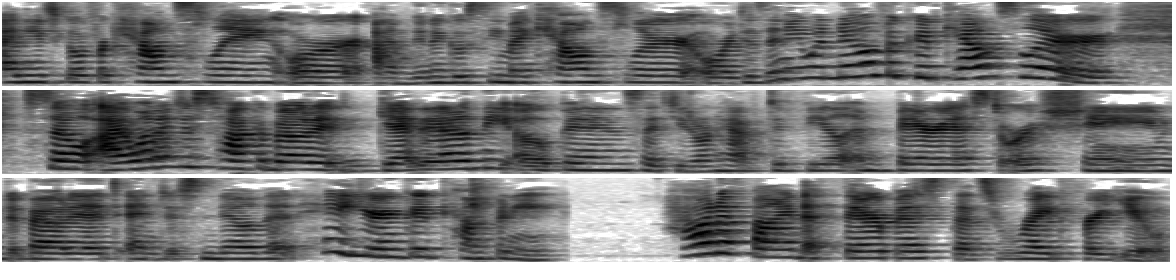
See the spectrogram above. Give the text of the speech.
I need to go for counseling, or I'm gonna go see my counselor, or does anyone know of a good counselor? So I wanna just talk about it, get it out in the open so that you don't have to feel embarrassed or ashamed about it, and just know that, hey, you're in good company. How to find a therapist that's right for you.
